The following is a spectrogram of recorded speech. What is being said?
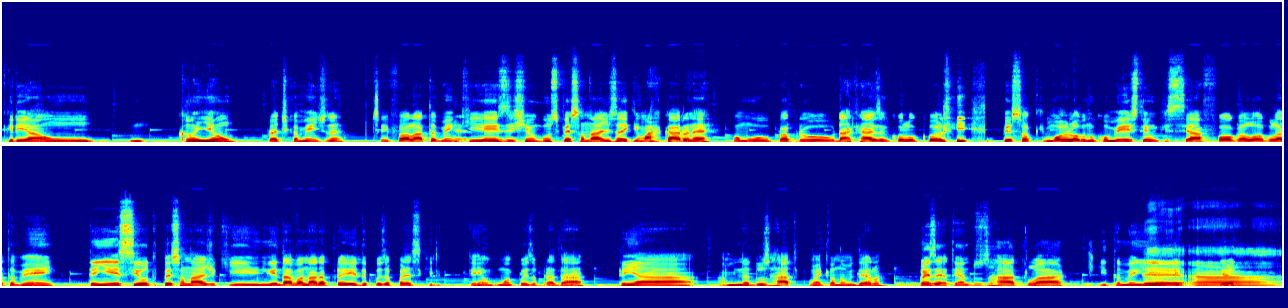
criar um, um, canhão, praticamente, né? Sem falar também é. que existem alguns personagens aí que marcaram, né? Como o próprio Dark Horizon colocou ali, o pessoal que morre logo no começo, tem um que se afoga logo lá também. Tem esse outro personagem que ninguém dava nada para ele, depois aparece que ele tem alguma coisa para dar. Tem a, a mina dos ratos, como é que é o nome dela? Pois é, tem a dos ratos lá, e também... É, a...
